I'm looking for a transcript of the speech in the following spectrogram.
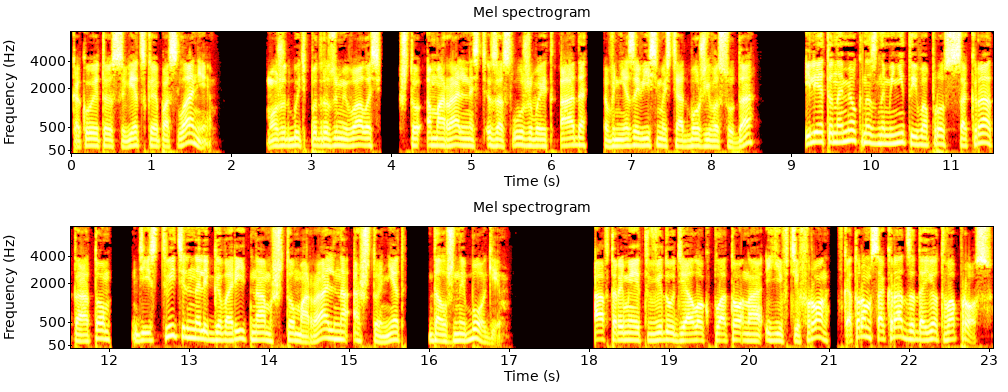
какое-то светское послание. Может быть, подразумевалось, что аморальность заслуживает ада вне зависимости от Божьего суда? Или это намек на знаменитый вопрос Сократа о том, действительно ли говорить нам, что морально, а что нет, должны боги? Автор имеет в виду диалог Платона Евтифрон, в котором Сократ задает вопрос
